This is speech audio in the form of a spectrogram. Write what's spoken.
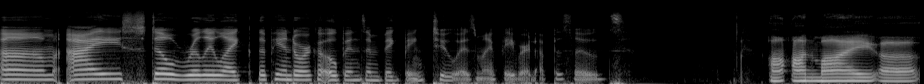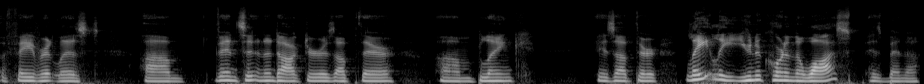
Um, I still really like the Pandorica Opens and Big Bang 2 as my favorite episodes. Uh, on my uh, favorite list, um, Vincent and the Doctor is up there. Um, Blink is up there. Lately, Unicorn and the Wasp has been a,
